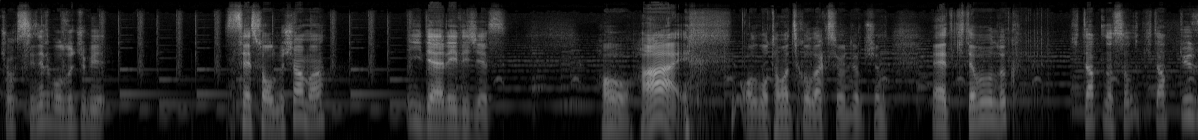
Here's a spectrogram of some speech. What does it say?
Çok sinir bozucu bir ses olmuş ama idare edeceğiz. Oh, hi. Oğlum otomatik olarak söylüyorum şunu. Evet kitabı bulduk. Kitap nasıl? Kitap düz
